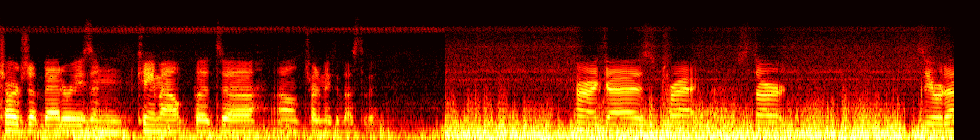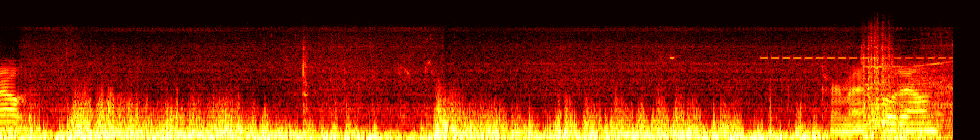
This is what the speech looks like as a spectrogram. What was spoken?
charged up batteries and came out, but uh, I'll try to make the best of it. All right, guys, track, start, zeroed out. Turn my slow down.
